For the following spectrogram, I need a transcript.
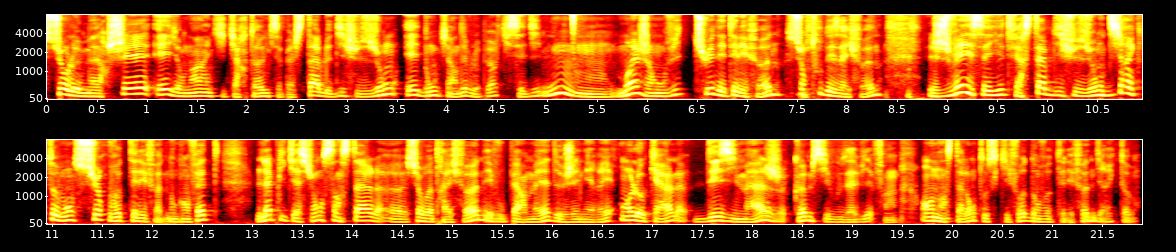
sur le marché et il y en a un qui cartonne qui s'appelle Stable Diffusion et donc il y a un développeur qui s'est dit Hmm, moi j'ai envie de tuer des téléphones, surtout des iPhones. Je vais essayer de faire Stable Diffusion directement sur votre téléphone. Donc en fait, l'application s'installe euh, sur votre iPhone et vous permet de générer en local des images comme si vous aviez, enfin, en installant tout ce qu'il faut dans votre téléphone directement.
